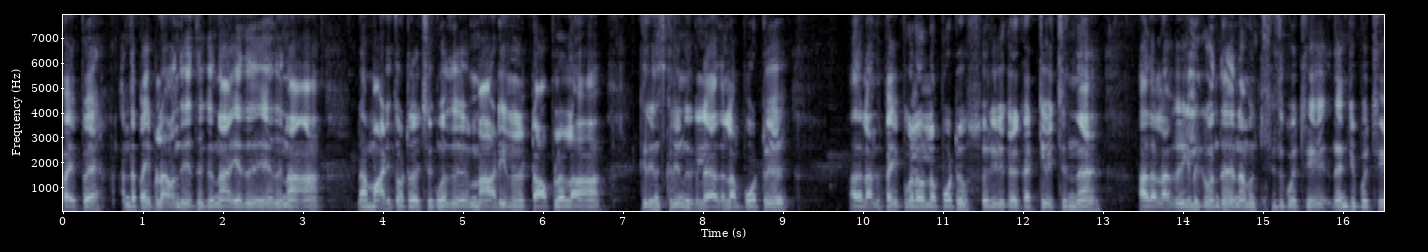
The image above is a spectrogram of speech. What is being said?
பைப்பு. அந்த பைப்பெலாம் வந்து எதுக்குன்னா எது ஏதுன்னா நான் மாடி தோட்டம் வச்சுருக்கும் போது மாடியில் டாப்லலாம் க்ரீன் ஸ்க்ரீன் இருக்குல்ல அதெல்லாம் போட்டு அதெல்லாம் அந்த பைப்புகளை உள்ள போட்டு சொருவி கட்டி வச்சுருந்தேன். அதெல்லாம் வெயிலுக்கு வந்து நம்ம இது போச்சு நெஞ்சு போச்சு.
